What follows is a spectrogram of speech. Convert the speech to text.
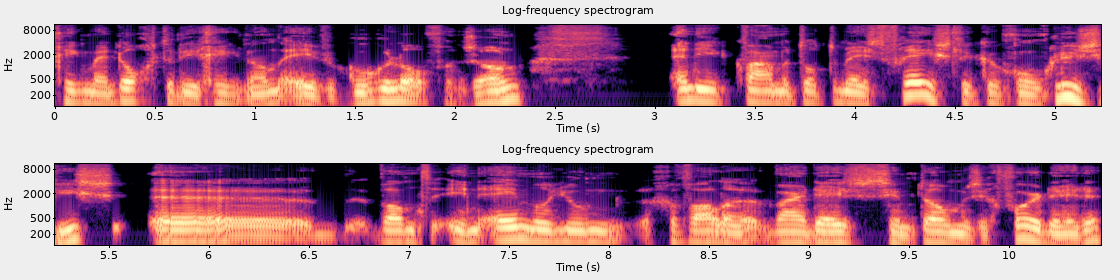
ging mijn dochter, die ging dan even googlen of een zoon. En die kwamen tot de meest vreselijke conclusies. Uh, want in 1 miljoen gevallen waar deze symptomen zich voordeden,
